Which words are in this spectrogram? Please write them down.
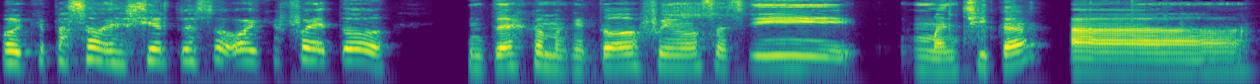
oye, ¿qué pasó? ¿Es cierto eso? Oye, ¿qué fue todo? Entonces como que todos fuimos así, manchita, a,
